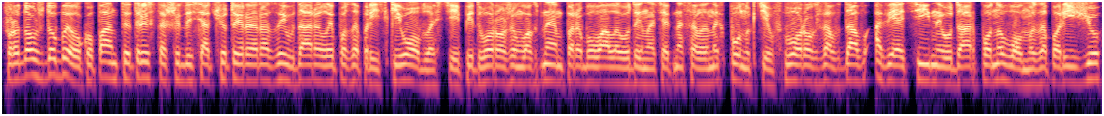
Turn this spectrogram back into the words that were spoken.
Впродовж доби окупанти 364 рази вдарили по Запорізькій області. Під ворожим вогнем перебували 11 населених пунктів. Ворог завдав авіаційний удар по новому Запоріжжю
